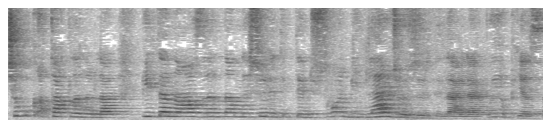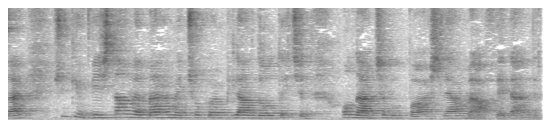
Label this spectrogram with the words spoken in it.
Çabuk ataklanırlar. Birden ağızlarından ne söylediklerini sonra binlerce özür dilerler. Bu yapıya sahip. Çünkü vicdan ve merhamet çok ön planda olduğu için onlar çabuk bağışlayan ve affedendir.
